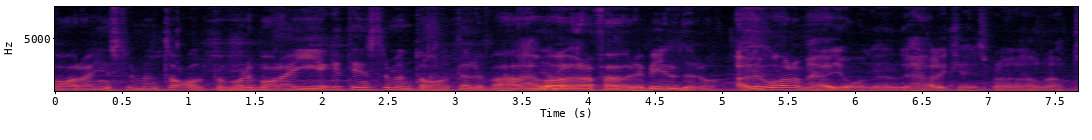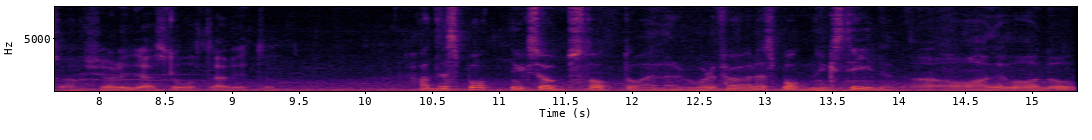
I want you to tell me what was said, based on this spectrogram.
bara instrumentalt. Då. Var det bara eget instrumentalt eller vad hade Ja, ni var- några förebilder då? Ja, det var de här John and the Hurricanes bland annat. Va? Körde deras låtar, vet du. Hade Spotniks uppstått då eller var det före Spotniks-tiden? Ja, det var nog,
